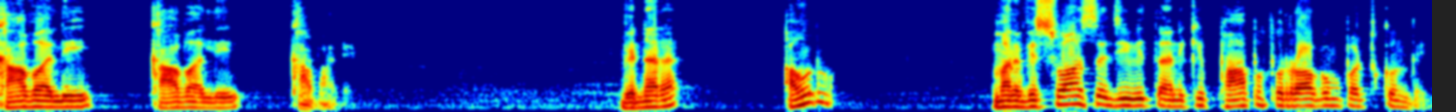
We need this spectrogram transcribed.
కావాలి. కావాలి కావాలి. విన్నారా? అవును. మన విశ్వాస జీవితానికి పాపపు రోగం పట్టుకుంది.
